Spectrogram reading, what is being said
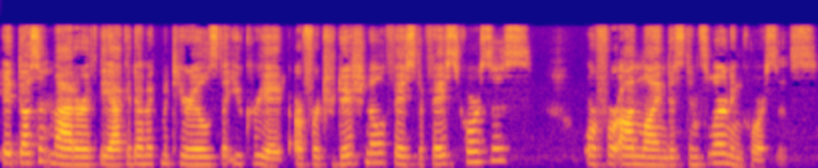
It doesn't matter if the academic materials that you create are for traditional face-to-face -face courses or for online distance learning courses.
